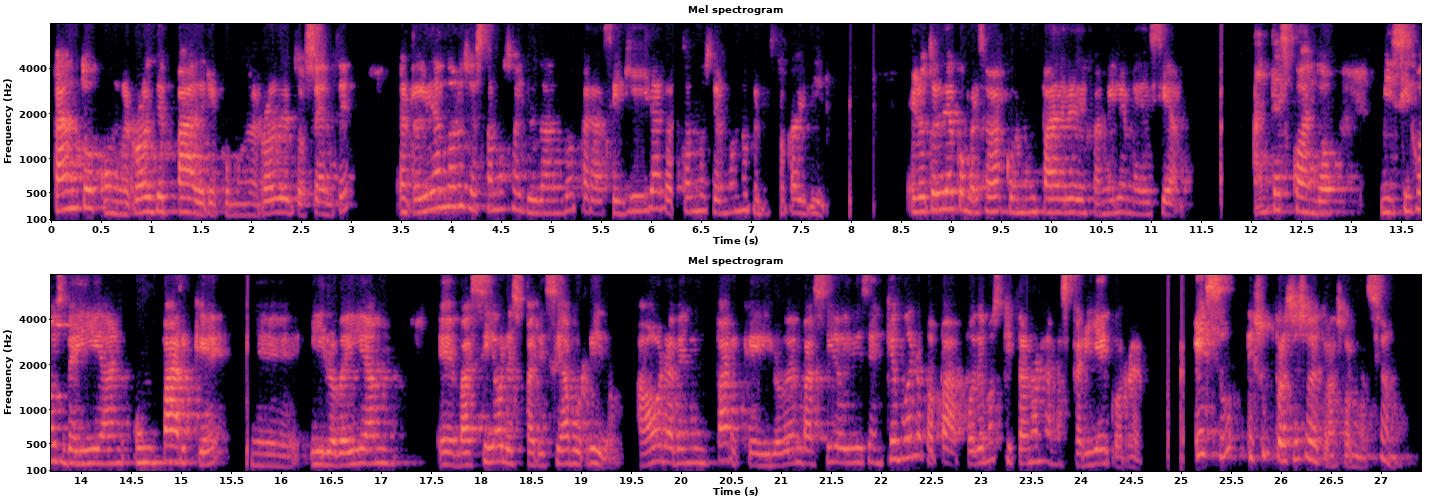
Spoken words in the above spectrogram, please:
tanto con el rol de padre como en el rol de docente, En realidad no los estamos ayudando para seguir adaptándose al mundo que les toca vivir. El otro día conversaba con un padre de familia y me decía, antes cuando mis hijos veían un parque eh, y lo veían eh, vacío, les parecía aburrido. Ahora ven un parque y lo ven vacío y dicen, qué bueno papá, podemos quitarnos la mascarilla y correr. Eso es un proceso de transformación.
